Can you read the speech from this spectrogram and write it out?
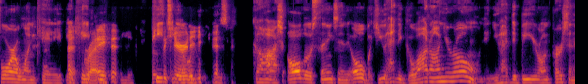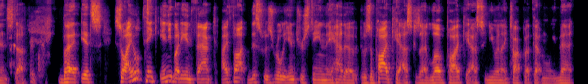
401k, vacation, right. PTO, security. Gosh, all those things. And oh, but you had to go out on your own and you had to be your own person and stuff. But it's so I don't think anybody, in fact, I thought this was really interesting. They had a, it was a podcast because I love podcasts. And you and I talked about that when we met.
